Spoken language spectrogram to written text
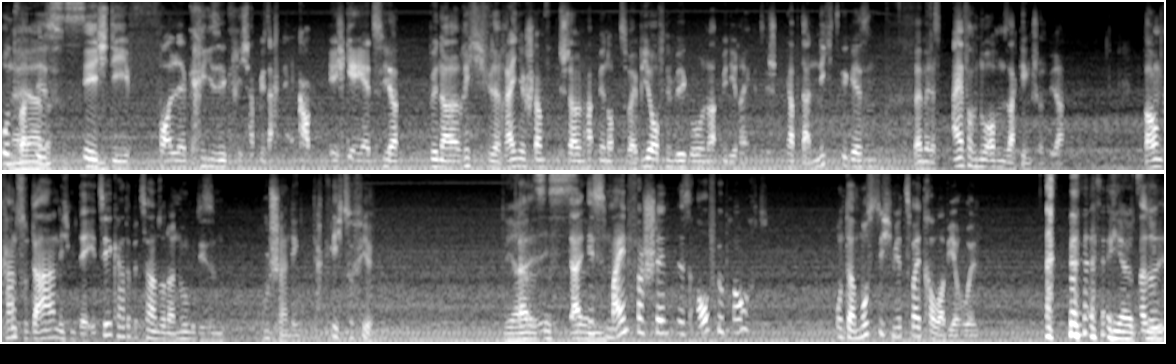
Und Ja, was ja, ist? ist, Ich die volle Krise gekriegt. Ich habe gesagt, nee, komm, ich gehe jetzt hier. Bin da richtig wieder reingestampft ins Stadion, hab mir noch zwei Bier auf den Weg geholt und hab mir die reingezischt. Ich habe dann nichts gegessen, weil mir das einfach nur auf den Sack ging schon wieder. Warum kannst du da nicht mit der EC-Karte bezahlen, sondern nur mit diesem Gutscheinding? Da krieg ich zu viel. Ja, da das ist. da ähm, ist mein Verständnis aufgebraucht und da musste ich mir zwei Trauerbier holen. ja, das Also die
